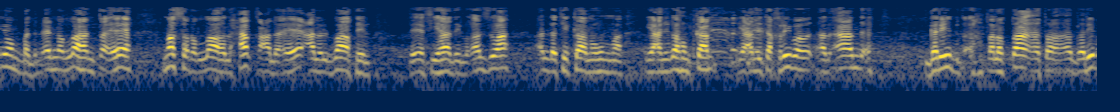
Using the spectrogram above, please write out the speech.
يوم بدر لأن الله إيه؟ نصر الله الحق على إيه؟ على الباطل في هذه الغزوة. التي كانوا هم يعني لهم كم؟ يعني تقريبا الآن قريب 13 قريب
